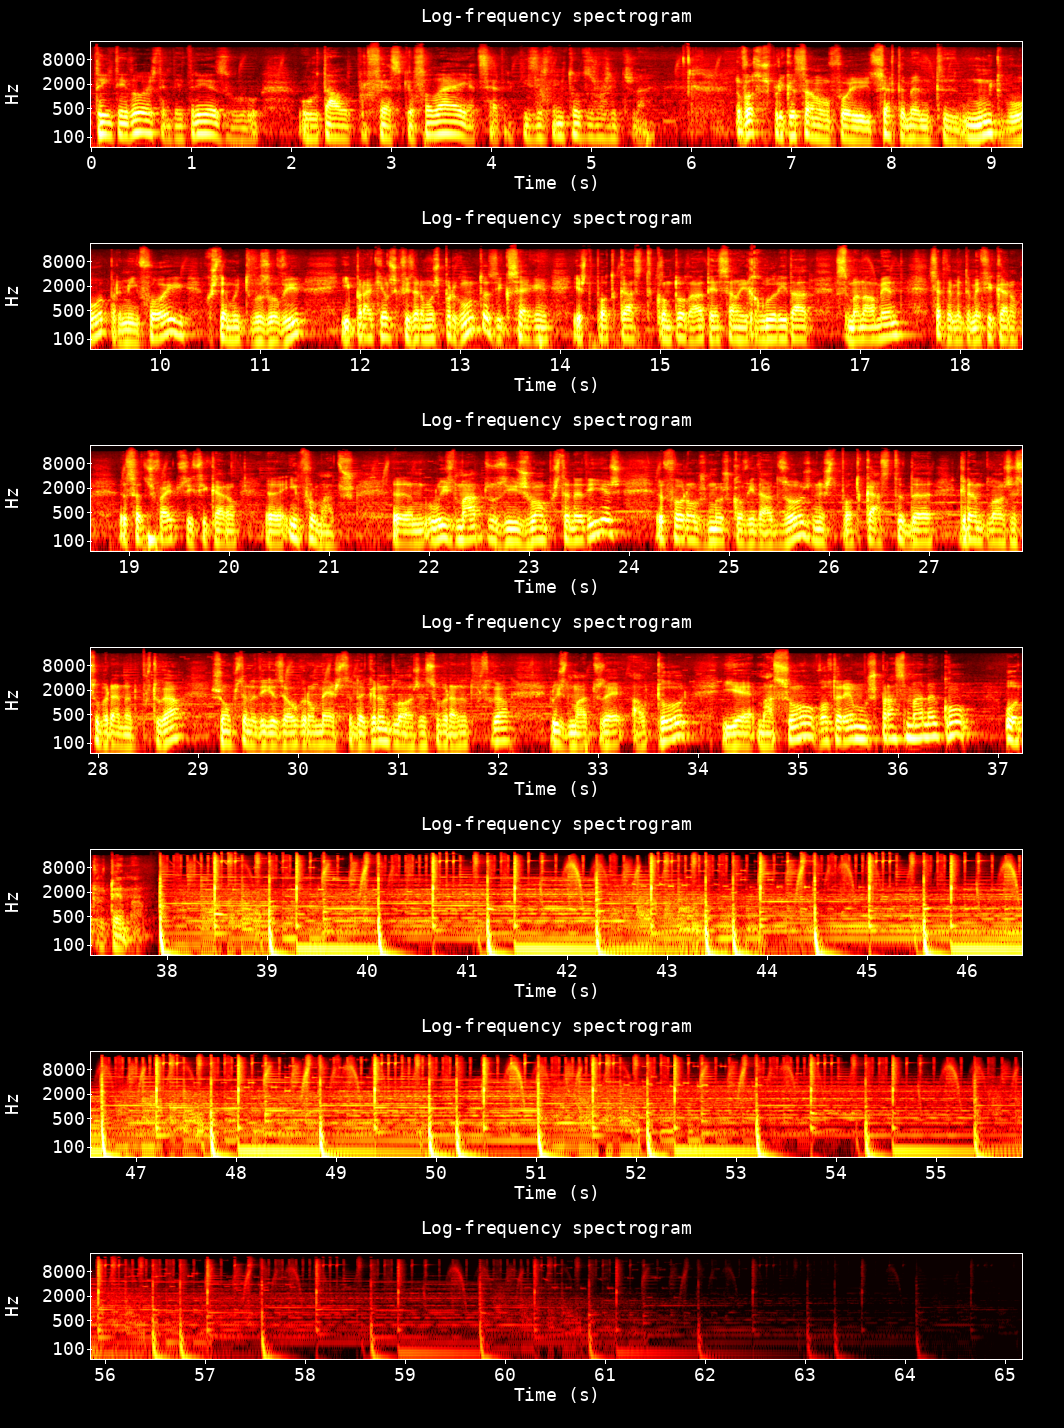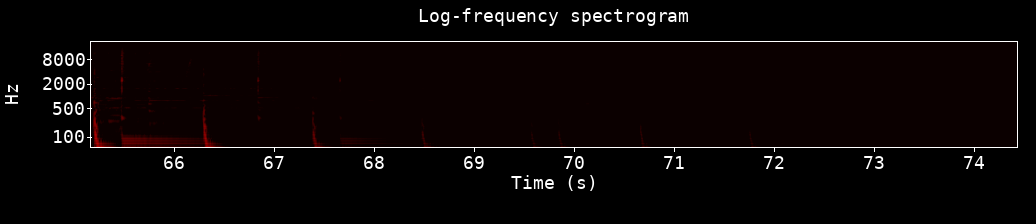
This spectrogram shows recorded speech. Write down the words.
32, 33, o, o tal professo que eu falei, etc., que existem em todos os ritos, não é? A vossa explicação foi certamente muito boa, para mim foi, gostei muito de vos ouvir e para aqueles que fizeram as perguntas e que seguem este podcast com toda a atenção e regularidade semanalmente, certamente também ficaram satisfeitos e ficaram uh, informados. Uh, Luís de Matos e João Pestana Dias foram os meus convidados hoje neste podcast da Grande Loja Soberana de Portugal. João Pestana Dias é o grão-mestre da Grande Loja Soberana de Portugal. Luís de Matos é autor e é maçom. Voltaremos para a com outro tema.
